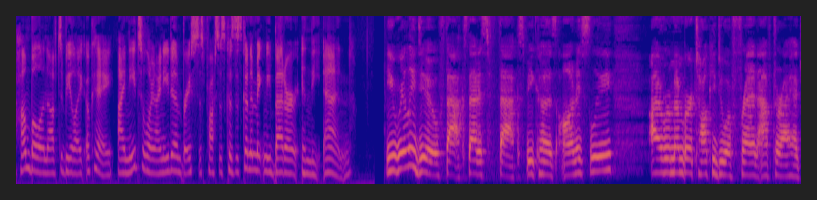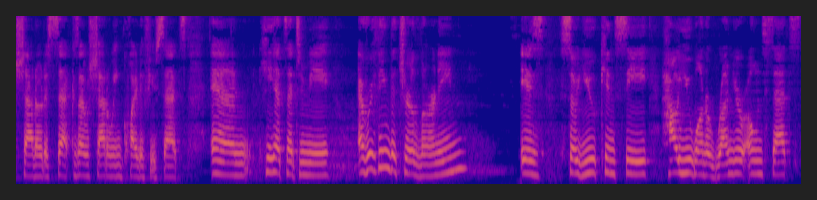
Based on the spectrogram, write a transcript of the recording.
humble enough to be like, okay, I need to learn, I need to embrace this process because it's going to make me better in the end. You really do. Facts. That is facts because honestly, I remember talking to a friend after I had shadowed a set because I was shadowing quite a few sets. And he had said to me, everything that you're learning is so you can see how you want to run your own sets,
